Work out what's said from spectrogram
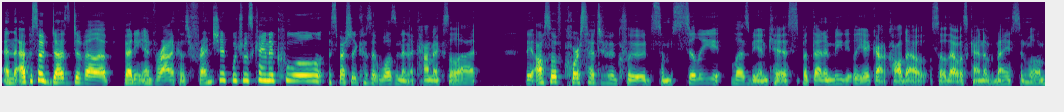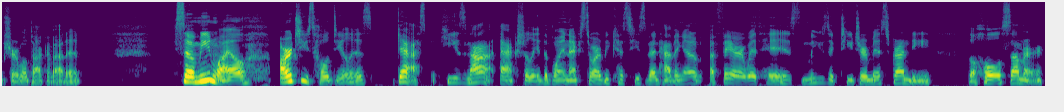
And the episode does develop Betty and Veronica's friendship, which was kind of cool, especially because it wasn't in the comics a lot. They also, of course, had to include some silly lesbian kiss, but then immediately it got called out, so that was kind of nice, and well, I'm sure we'll talk about it. So, meanwhile, Archie's whole deal is gasp. He's not actually the boy next door because he's been having an affair with his music teacher, Miss Grundy, the whole summer.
